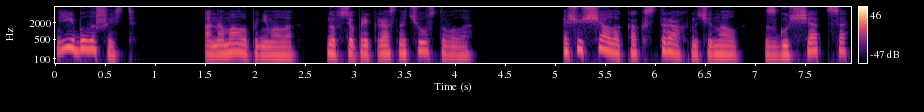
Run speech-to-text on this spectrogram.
Ей было шесть. Она мало понимала, но все прекрасно чувствовала. Ощущала, как страх начинал сгущаться,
